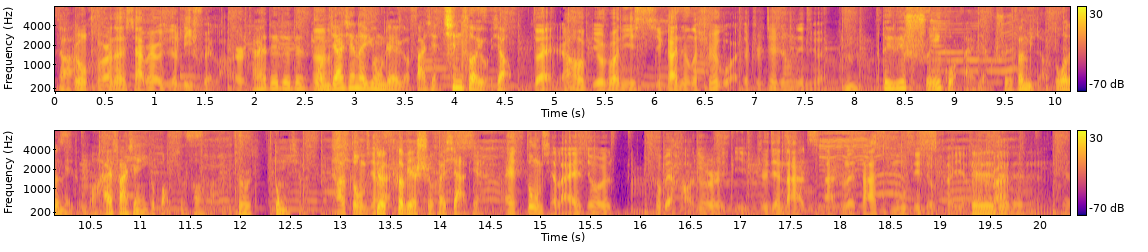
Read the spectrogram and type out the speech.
这种盒呢下边有一个沥水篮儿。哎，对对对，我们家现在用这个，发现亲测有效。对，然后比如说你洗干净的水果就直接扔进去。嗯，对于水果来讲，水分比较多的那种，我还发现一个保存方法，就是冻起来啊，冻起来就特别适合夏天。哎，冻起来就特别好，就是你直接拿拿出来打 smoothie 就可以了，对对对对对，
